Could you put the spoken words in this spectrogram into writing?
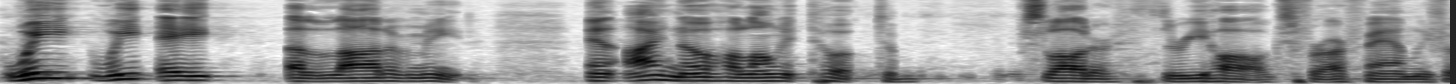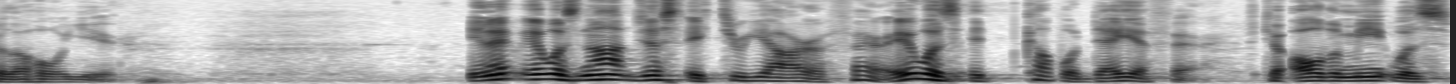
we we ate a lot of meat. And I know how long it took to slaughter three hogs for our family for the whole year. And it, it was not just a three hour affair, it was a couple day affair. Till all the meat was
